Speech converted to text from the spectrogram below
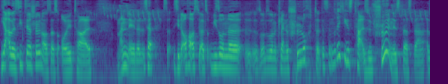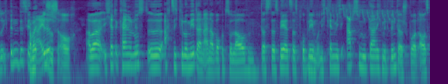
ja, aber es sieht sehr schön aus, das Eutal. Mann, ey, das ist ja, das sieht auch aus als wie so eine, so, so, eine kleine Schlucht. Das ist ein richtiges Tal. Also schön ist das da. Also ich bin ein bisschen aber neidisch. ist es auch. Aber ich hätte keine Lust, 80 Kilometer in einer Woche zu laufen. Das, das wäre jetzt das Problem. Und ich kenne mich absolut gar nicht mit Wintersport aus.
